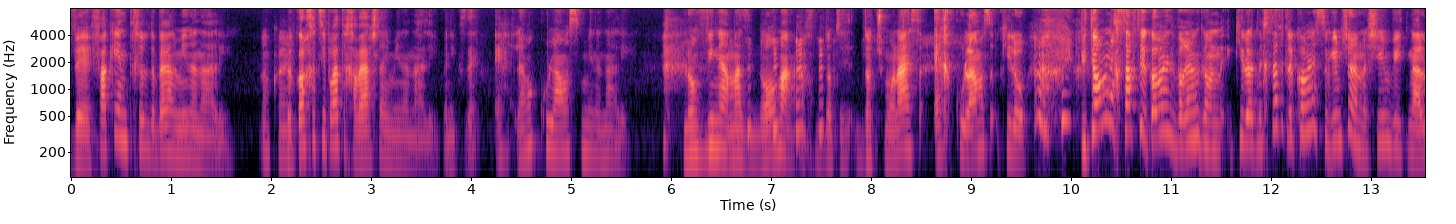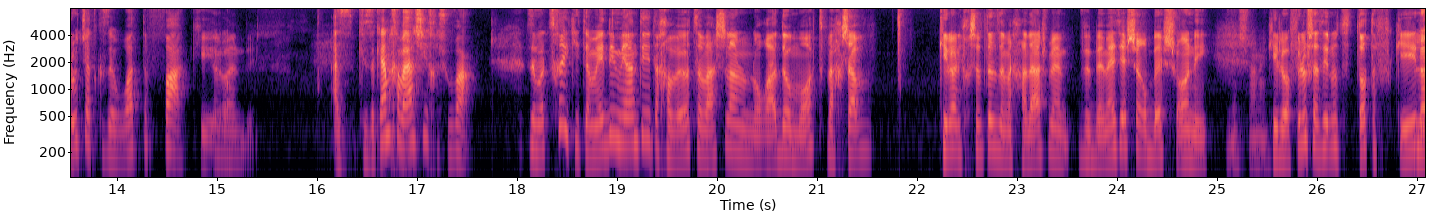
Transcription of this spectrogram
ופאקינג התחילו לדבר על מין אנאלי. אוקיי. וכל אחד סיפרה את החוויה שלה עם מין אנאלי. ואני כזה, איך, למה כולם עשו מין אנאלי? לא מבינה, מה זה נורמה? אנחנו בנות, בנות 18, איך כולם עשו, כאילו, פתאום נחשפתי לכל מיני דברים, גם, כאילו, את נחשפת לכל מיני סוגים של אנשים והתנהלות שאת כזה, what the fuck, כאילו. אז, כי זה כן חוויה שהיא חשובה. זה מצחיק, כי תמיד דמיינתי את החוויות צבא שלנו נורא דומות, ועכשיו, כאילו, אני חושבת על זה מחדש, ובאמת יש הרבה שוני. יש שונה. כאילו, אפילו שעשינו את אותו תפקיד, לא,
